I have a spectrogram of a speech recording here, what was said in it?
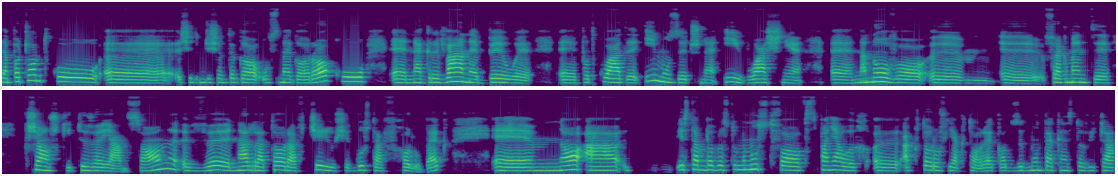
Na początku e, 78 roku nagrywane były podkłady i muzyczne, i właśnie na nowo fragmenty książki Tove Jansson. W narratora wcielił się Gustaw Holubek. No a jest tam po prostu mnóstwo wspaniałych e, aktorów i aktorek, od Zygmunta Kęstowicza,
